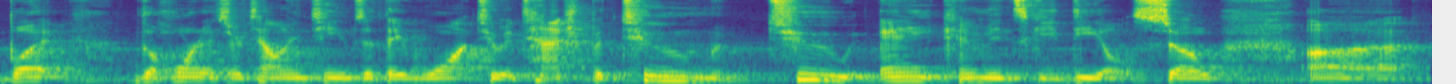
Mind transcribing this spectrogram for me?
But the Hornets are telling teams that they want to attach Batum to any Kaminsky deal. So, uh,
